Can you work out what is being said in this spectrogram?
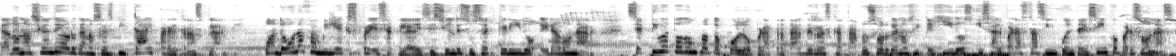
la donación de órganos es vital para el trasplante. Cuando una familia expresa que la decisión de su ser querido era donar, se activa todo un protocolo para tratar de rescatar los órganos y tejidos y salvar hasta 55 personas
